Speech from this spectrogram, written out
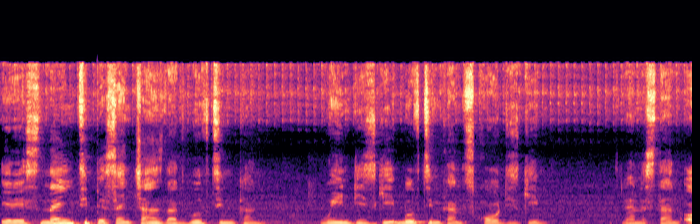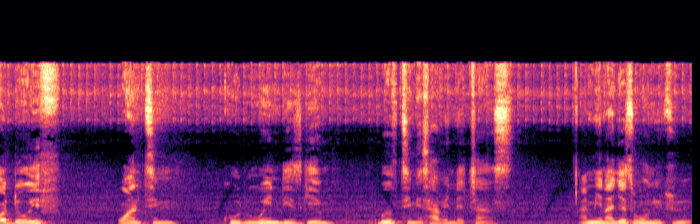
it is 90% chance that both teams can win this game. Both teams can score this game. You understand? Although if one team could win this game, both teams is having the chance. I mean, I just want you to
